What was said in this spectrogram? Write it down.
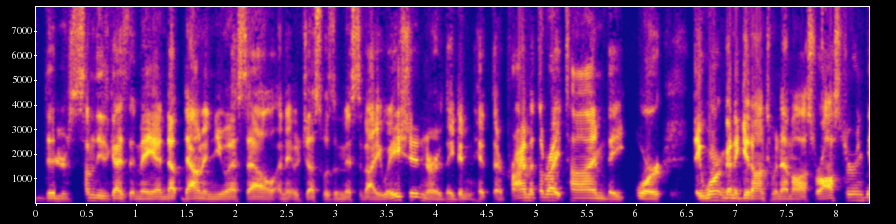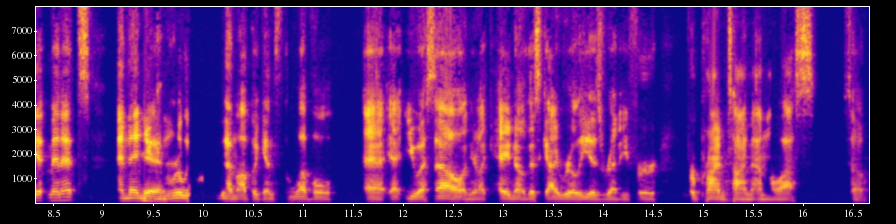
there's some of these guys that may end up down in USL, and it just was a misevaluation, or they didn't hit their prime at the right time. They or they weren't going to get onto an MLS roster and get minutes, and then you Yeah. can really put them up against the level at, at USL, and you're like, hey, no, this guy really is ready for for prime time MLS. So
